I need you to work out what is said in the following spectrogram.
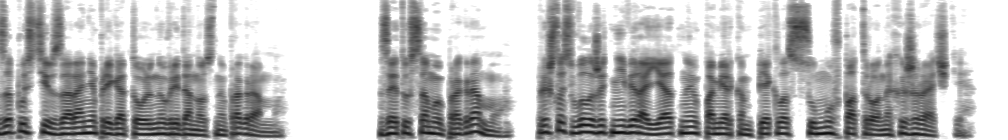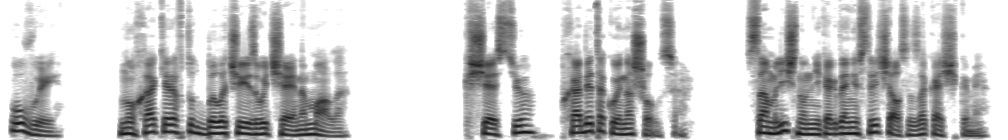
запустив заранее приготовленную вредоносную программу. За эту самую программу пришлось выложить невероятную по меркам пекла сумму в патронах и жрачке. Увы, но хакеров тут было чрезвычайно мало. К счастью, в хабе такой нашелся. Сам лично он никогда не встречался с заказчиками,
